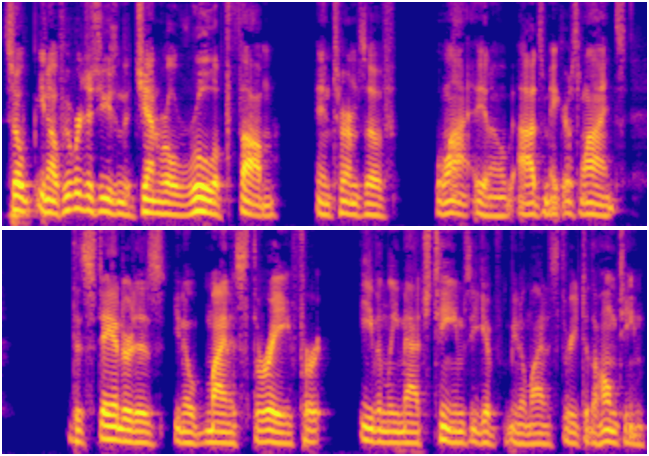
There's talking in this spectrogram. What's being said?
So you know, if we were just using the general rule of thumb in terms of line, you know, odds makers lines, the standard is you know minus three for evenly matched teams. You give you know minus three to the home team,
